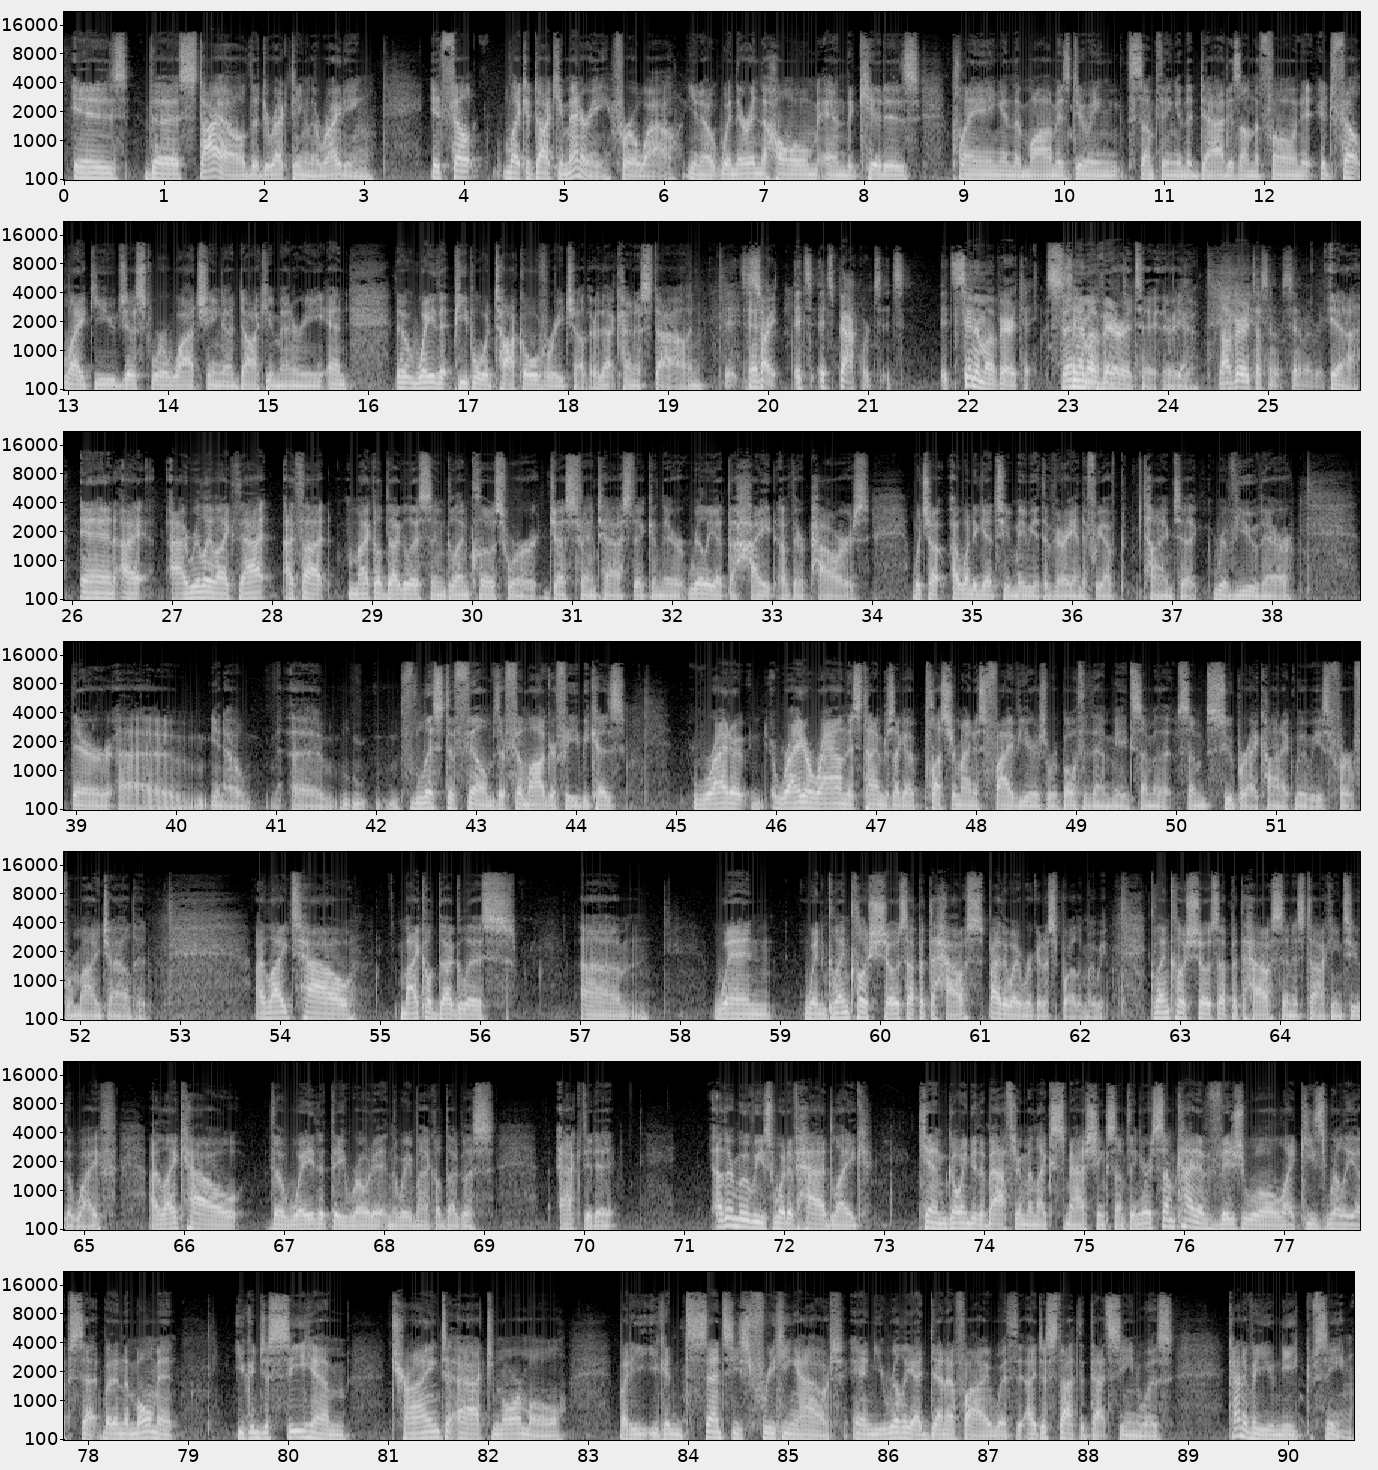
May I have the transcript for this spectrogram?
is the style, the directing, the writing. It felt like a documentary for a while. You know, when they're in the home and the kid is playing and the mom is doing something and the dad is on the phone. It, it felt like you just were watching a documentary and the way that people would talk over each other, that kind of style. And, and sorry, it's it's backwards. It's it's cinema verite. cinema verite. There you Yeah. go. Not veritas cinema. Cinema verite. Yeah, and I I really like that. I thought Michael Douglas and Glenn Close were just fantastic, and they're really at the height of their powers, which I, I want to get to maybe at the very end if we have time to review their their uh, you know uh, list of films, their filmography, because right right around this time there's like a plus or minus five years where both of them made some of the some super iconic movies for for my childhood. I liked how Michael Douglas, um, when when Glenn Close shows up at the house. By the way, we're going to spoil the movie. Glenn Close shows up at the house and is talking to the wife. I like how the way that they wrote it and the way Michael Douglas acted it. Other movies would have had like him going to the bathroom and like smashing something or some kind of visual like he's really upset. But in the moment, you can just see him trying to act normal, but he, you can sense he's freaking out, and you really identify with it. I just thought that that scene was kind of a unique scene.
